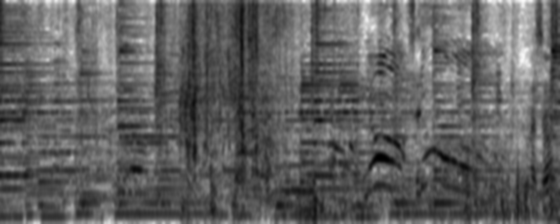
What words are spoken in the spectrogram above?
¿Qué pasó?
